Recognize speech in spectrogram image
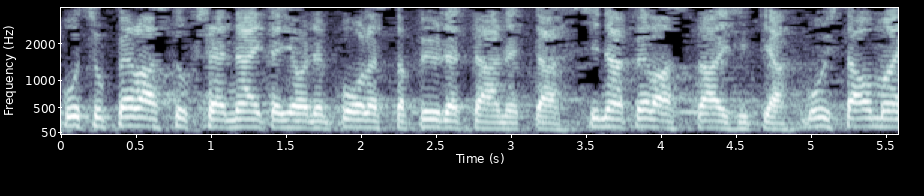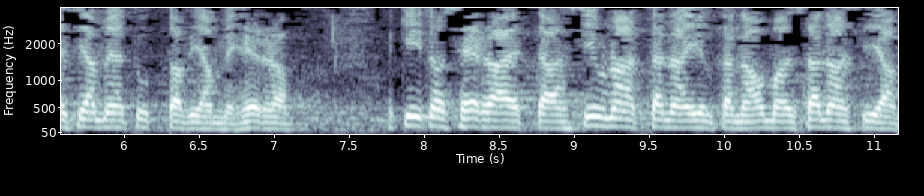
kutsu pelastukseen näitä, joiden puolesta pyydetään, että sinä pelastaisit ja muista omaisiamme ja tuttaviamme Herra. Ja kiitos Herra, että siunaat tänä iltana oman sanasi ja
